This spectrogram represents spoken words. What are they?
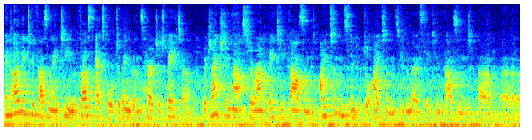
In early 2018, the first export of England's heritage data, which actually amounts to around 80,000 items, individual items, even though it's 18,000 uh, uh,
